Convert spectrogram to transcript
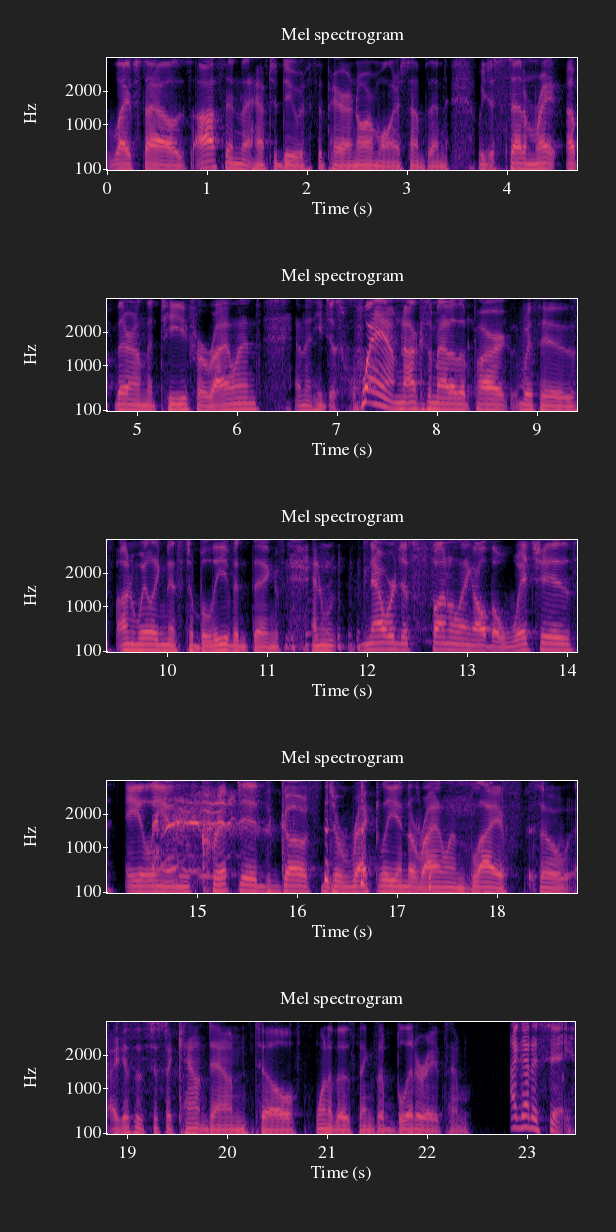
lifestyles often that have to do with the paranormal or something. We just set them right up there on the tee for Ryland, and then he just wham knocks him out of the park with his unwillingness to believe in things. And now we're just funneling all the witches, aliens, cryptids, ghosts directly into Ryland's life. So I guess it's just a countdown till one of those things obliterates him. I gotta say,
